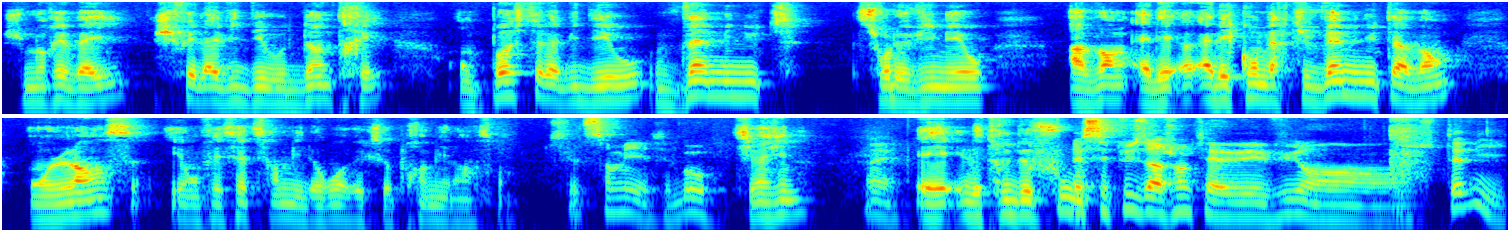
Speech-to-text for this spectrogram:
je me réveille, je fais la vidéo d'un trait, on poste la vidéo 20 minutes sur le Vimeo avant, elle est, elle est convertie 20 minutes avant, on lance et on fait 700 000 euros avec ce premier lancement. 700 000, c'est beau. T'imagines? Ouais. Et le truc de fou, c'est plus d'argent que tu avais vu en toute ta vie.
